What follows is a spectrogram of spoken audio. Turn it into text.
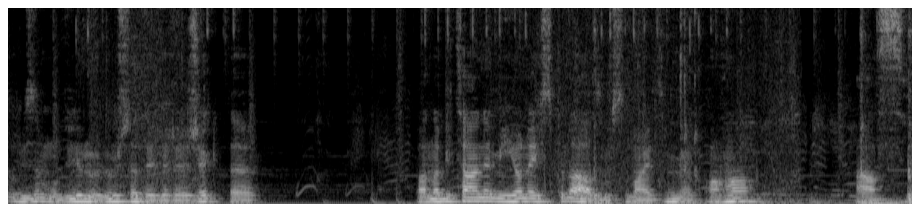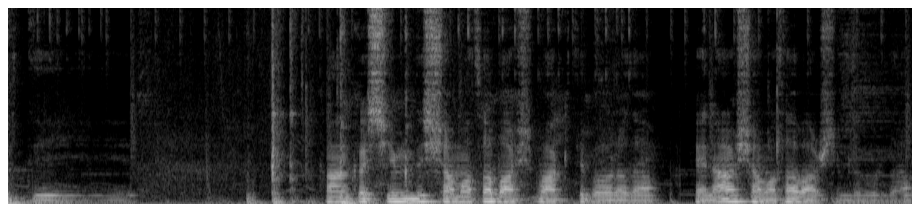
Bizim Udyr ölürse delirecek de. Bana bir tane minyon XP lazım. Smite'im yok. Aha. Ah siktir. Kanka şimdi şamata baş vakti bu arada. Fena şamata var şimdi burada.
